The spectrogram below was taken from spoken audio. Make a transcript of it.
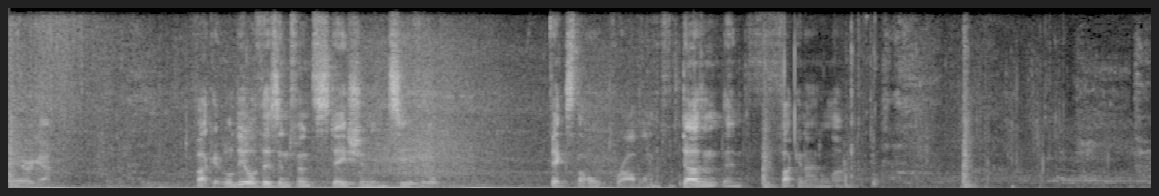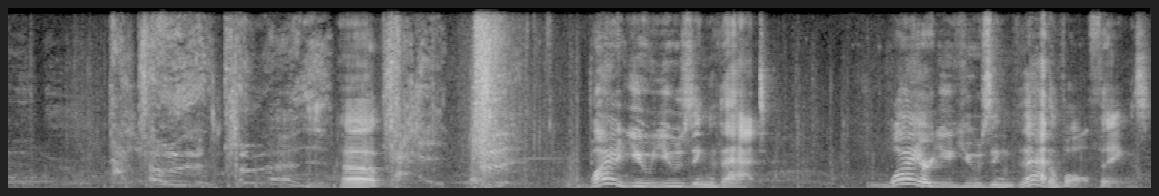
There we go. Fuck it, we'll deal with this infestation and see if it'll fix the whole problem. If it doesn't, then fucking I don't know. Uh, why are you using that? Why are you using that of all things?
